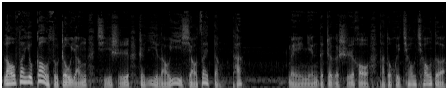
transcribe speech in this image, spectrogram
老范又告诉周阳，其实这一老一小在等他。每年的这个时候，他都会悄悄的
